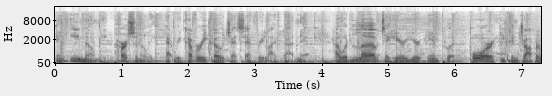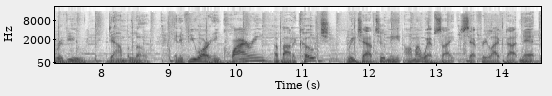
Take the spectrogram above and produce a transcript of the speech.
and email me personally at recoverycoach at setfreelife.net. I would love to hear your input, or you can drop a review down below. And if you are inquiring about a coach, reach out to me on my website, setfreelife.net.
